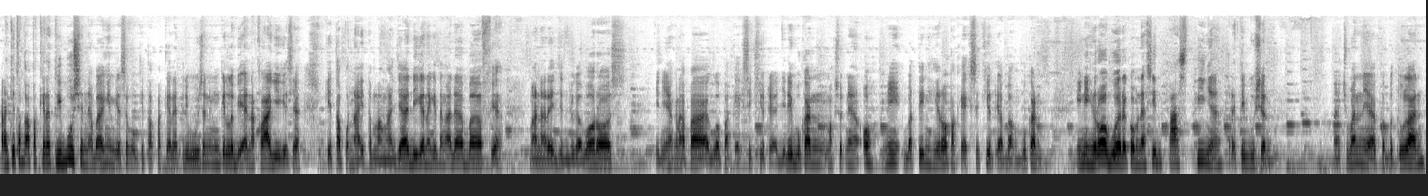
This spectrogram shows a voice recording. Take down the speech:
karena kita nggak pakai retribution ya bayangin guys ya kalau kita pakai retribution mungkin lebih enak lagi guys ya kita pun item lama jadi karena kita nggak ada buff ya mana regen juga boros ini yang kenapa gue pakai execute ya. Jadi bukan maksudnya oh ini berarti ini hero pakai execute ya bang. Bukan. Ini hero gue rekomendasiin pastinya retribution. Nah cuman ya kebetulan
